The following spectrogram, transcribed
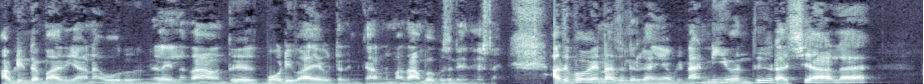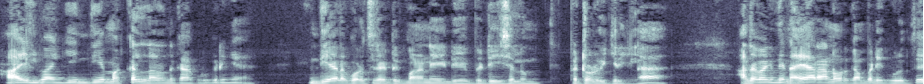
அப்படின்ற மாதிரியான ஒரு நிலையில் தான் வந்து மோடி வாய விட்டதின் காரணமாக தான் ஐம்பது பர்சன்ட் எழுதி வச்சிட்டாங்க அது போக என்ன சொல்லியிருக்காங்க அப்படின்னா நீ வந்து ரஷ்யாவில் ஆயில் வாங்கி இந்திய மக்கள் நலனுக்காக கொடுக்குறீங்க. இந்தியாவில் குறைச்ச ரேட்டுக்கு மண்ணெண்ணெய் இப்போ டீசலும் பெட்ரோல் விற்கிறீங்களா அதை வந்து நயாரான ஒரு கம்பெனி கொடுத்து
